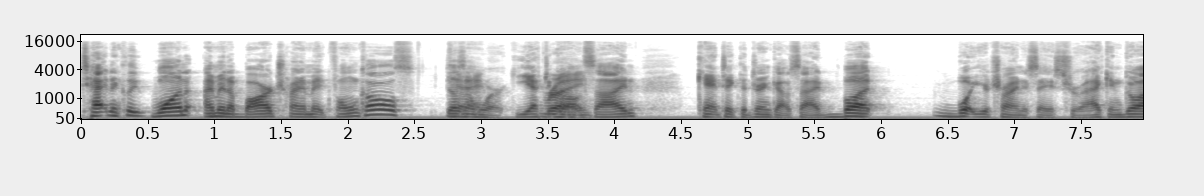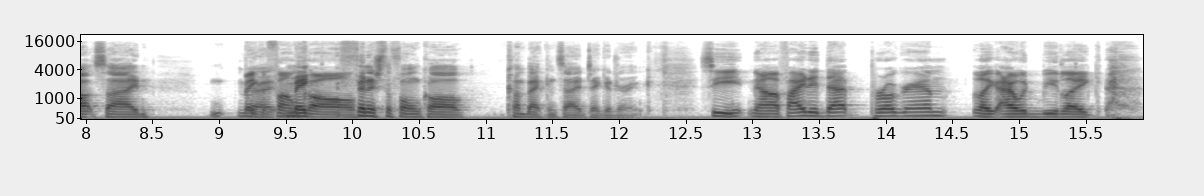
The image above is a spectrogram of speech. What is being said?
technically one i'm in a bar trying to make phone calls doesn't Okay. work you have to Right. go outside can't take the drink outside but what you're trying to say is true i can go outside Make a uh, phone call. finish the phone call come back inside take a drink See, now if I did that program, like I would be like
